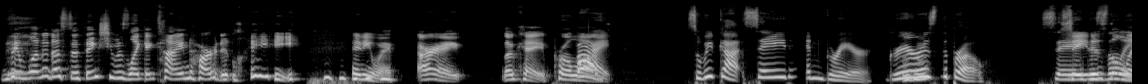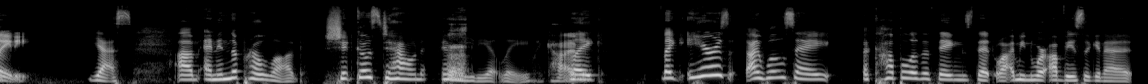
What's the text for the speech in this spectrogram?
they wanted us to think she was like a kind-hearted lady. Anyway, all right, okay, prologue. All right. So we've got Sade and Greer. Greer Mhm. is the bro. Sade, Sade is the lady. Yes. Um, and in the prologue, shit goes down immediately. Oh my God. like, like here's I will say a couple of the things that well, I mean we're obviously gonna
